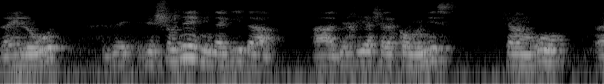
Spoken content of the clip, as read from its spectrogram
לאלוהות זה, שונה מנגיד הדחייה של הקומוניסט שאמרו אה,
